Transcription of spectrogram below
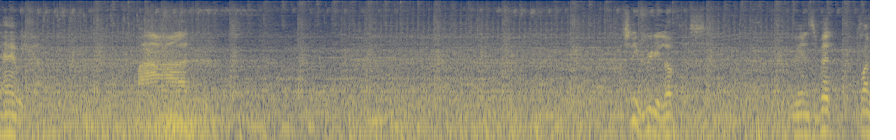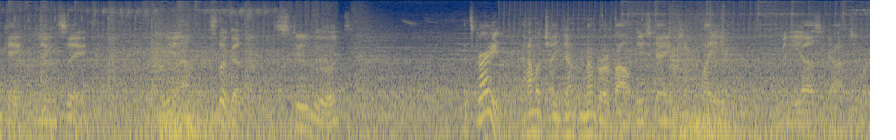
There we go. On. Actually really love this. I mean, it's a bit clunky, as you can see. But yeah, it's still good. Still good. It's great how much I don't remember about these games I played many years ago, actually.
